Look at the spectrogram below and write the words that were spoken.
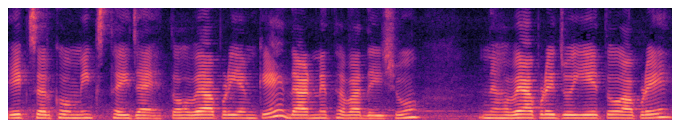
એક સરખો મિક્સ થઈ જાય. તો હવે આપણે એમ કે દાળને થવા દઈશું. ને હવે આપણે જોઈએ તો આપણે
